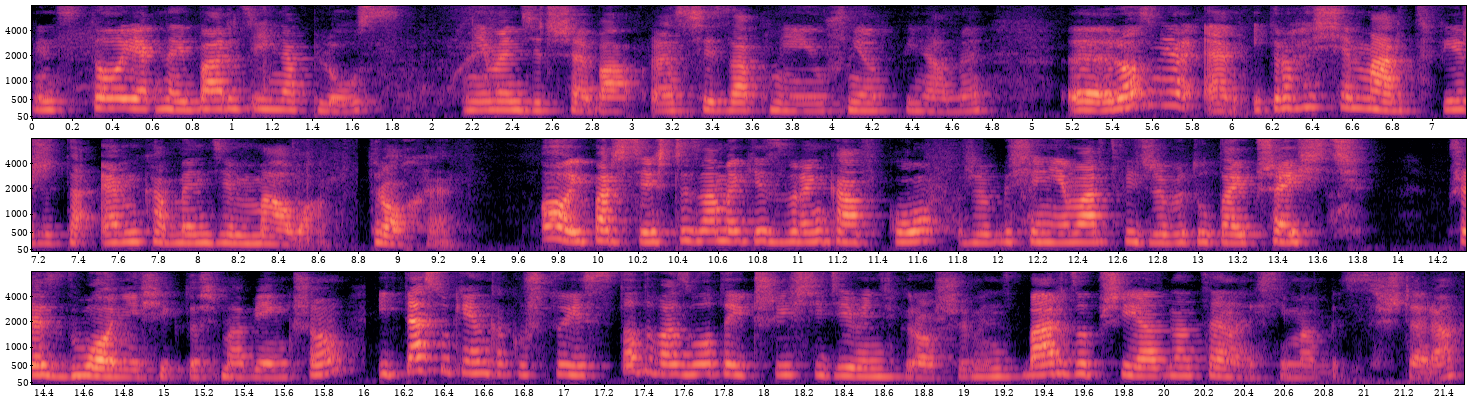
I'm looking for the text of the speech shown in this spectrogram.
więc to jak najbardziej na plus. Nie będzie trzeba, raz się zapnie już nie odpinamy. Yy, Rozmiar M i trochę się martwię, że ta M będzie mała. Trochę. O, i patrzcie, jeszcze zamek jest w rękawku, żeby się nie martwić, żeby tutaj przejść przez dłoń, jeśli ktoś ma większą. I ta sukienka kosztuje 102 zł i 39 groszy, więc bardzo przyjazna cena, jeśli mam być szczera.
